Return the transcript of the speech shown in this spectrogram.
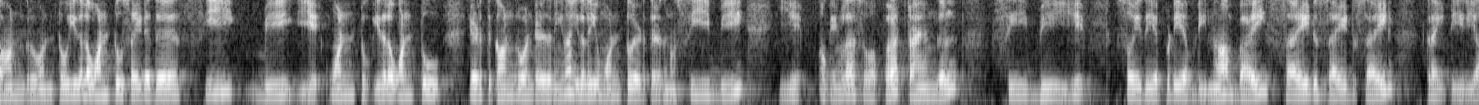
கான்க்ருவன் டூ இதில் ஒன் டூ சைடு எது? சிபிஏ ஒன் டூ இதில் ஒன் டூ எடுத்து கான்க்ருவன்ட் எழுதுனீங்கன்னா இதுலேயும் ஒன் டூ எடுத்து எழுதணும். சிபிஏ ஓகேங்களா ஸோ அப்போ ட்ரையாங்கிள் சிபிஏ ஸோ இது எப்படி அப்படின்னா by side side side criteria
